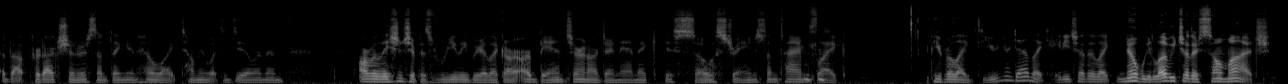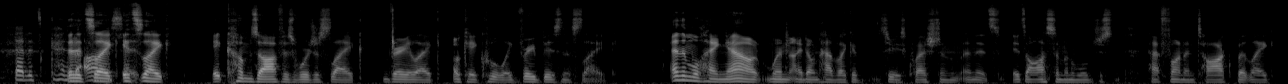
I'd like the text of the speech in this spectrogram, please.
about production or something, and he'll like tell me what to do, and then our relationship is really weird. Like our, our banter and our dynamic is so strange sometimes. like people are like, "Do you and your dad like hate each other?" Like, no, we love each other so much that it's kind that of it's like it's like it comes off as we're just like very like okay, cool, like very business like. And then we'll hang out when I don't have like a serious question, and it's it's awesome, and we'll just have fun and talk. But like,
